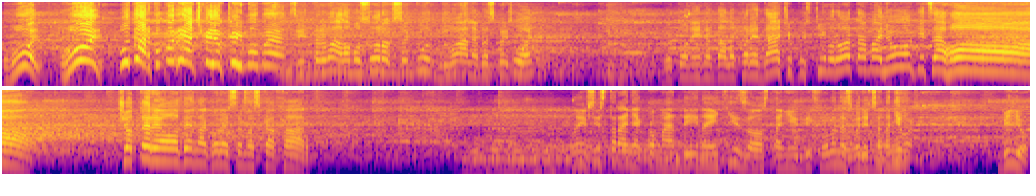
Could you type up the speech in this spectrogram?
Гуль! Гуль! Удар! Поперечка! Який момент! З інтервалом у 40 секунд. Два небезпечні. Виконує невдалу передачу. Пусті ворота. Малюк. І це гол! 4-1 на користь МСК Харків. Ну і всі старання команди і на за останні дві хвилини зводяться на нівель. Білюк.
